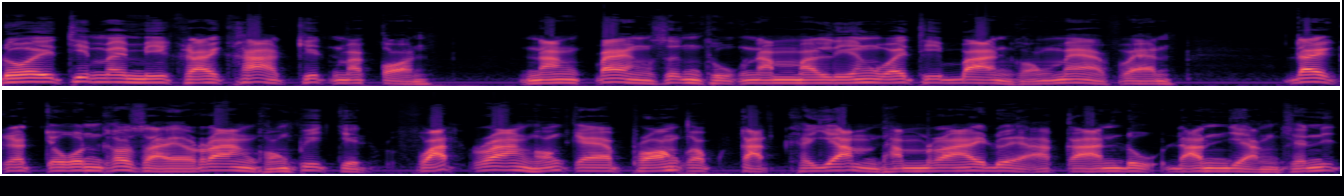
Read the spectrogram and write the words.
โดยที่ไม่มีใครคาดคิดมาก่อนนางแป้งซึ่งถูกนำมาเลี้ยงไว้ที่บ้านของแม่แฟน ได้กระโจนเข้าใส่ร่างของพี่จิตฟัดร่างของแกพร้อมกับกัดขย่ำทำร้ายด้วยอาการดุดันอย่างชนิด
